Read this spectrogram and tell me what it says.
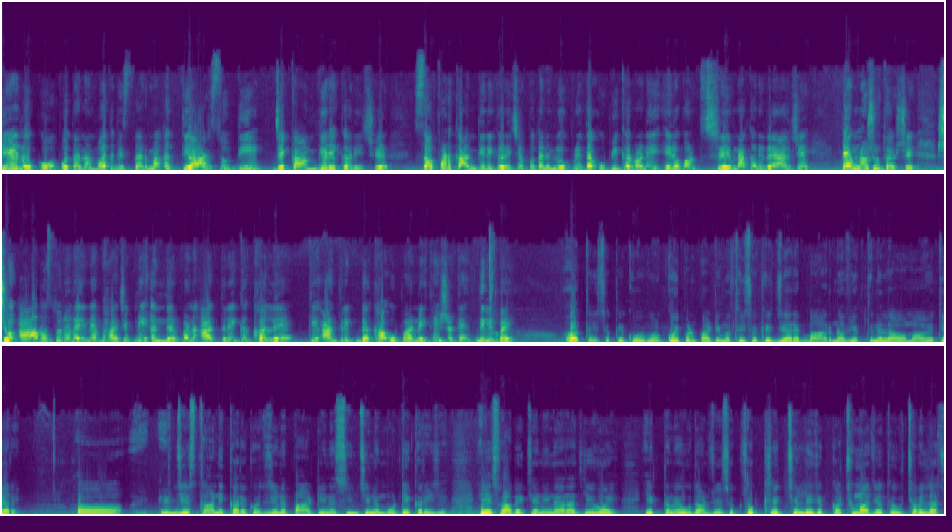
જે લોકો પોતાના મત વિસ્તારમાં અત્યાર સુધી જે કામગીરી કરી છે, સફળ કામગીરી કરી છે, પોતાની લોકપ્રિયતા ઊભી કરવાની એ લોકો સેવના કરી રહ્યા છે, તેમનું શું થશે? શું આ વસ્તુને લઈને ભાજપની અંદર પણ આંતરિક ખલે કે આંતરિક ડખા ઊભા નહીં થઈ શકે, દિલીપભાઈ? થઈ શકે કોઈ પણ પાર્ટીમાં થઈ શકે. જ્યારે બહારના વ્યક્તિને લાવવામાં આવે ત્યારે જે સ્થાનિક કાર્યકરો છે, જેને પાર્ટીને સિંચીને મોટી કરી છે એ સ્વાભાવિક છે એની નારાજગી હોય એક તમે ઉદાહરણ જોઈ શકશો છેલ્લે જે કચ્છમાં જે થયું છબીલદાસ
